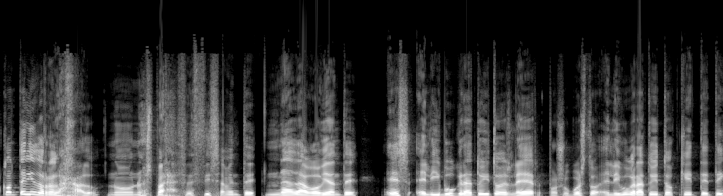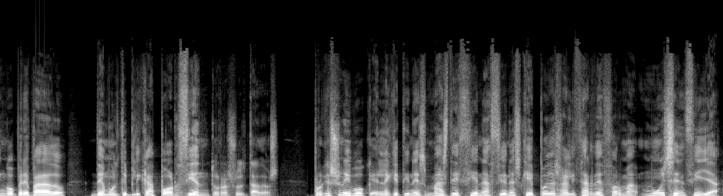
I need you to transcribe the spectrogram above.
contenido relajado, no, es para precisamente nada agobiante, es el ebook gratuito, es leer, por supuesto, el ebook gratuito que te tengo preparado de multiplica por 100 tus resultados. Porque es un ebook en el que tienes más de 100 acciones que puedes realizar de forma muy sencilla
